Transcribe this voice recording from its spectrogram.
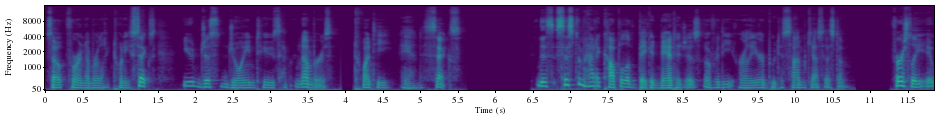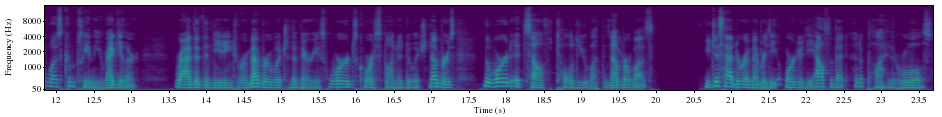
So, for a number like 26, you'd just join two separate numbers, 20 and 6. This system had a couple of big advantages over the earlier Bhuta Samkhya system. Firstly, it was completely regular. Rather than needing to remember which of the various words corresponded to which numbers, the word itself told you what the number was. You just had to remember the order of the alphabet and apply the rules.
